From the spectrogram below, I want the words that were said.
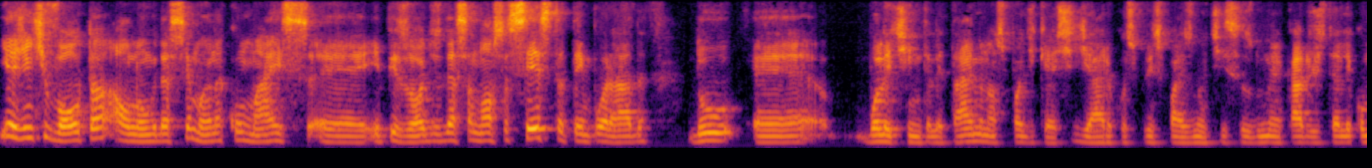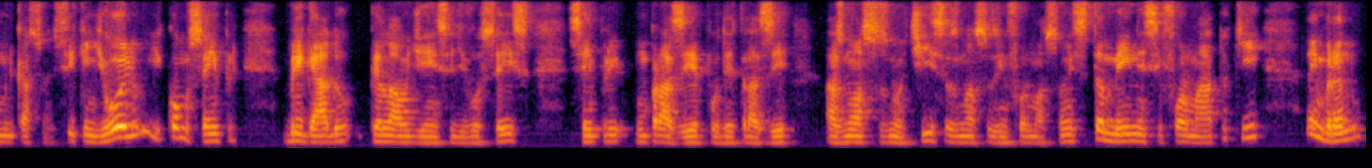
e a gente volta ao longo da semana com mais é, episódios dessa nossa sexta temporada do é, Boletim Teletime, nosso podcast diário com as principais notícias do mercado de telecomunicações. Fiquem de olho e, como sempre, obrigado pela audiência de vocês. Sempre um prazer poder trazer as nossas notícias, nossas informações também nesse formato aqui. Lembrando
